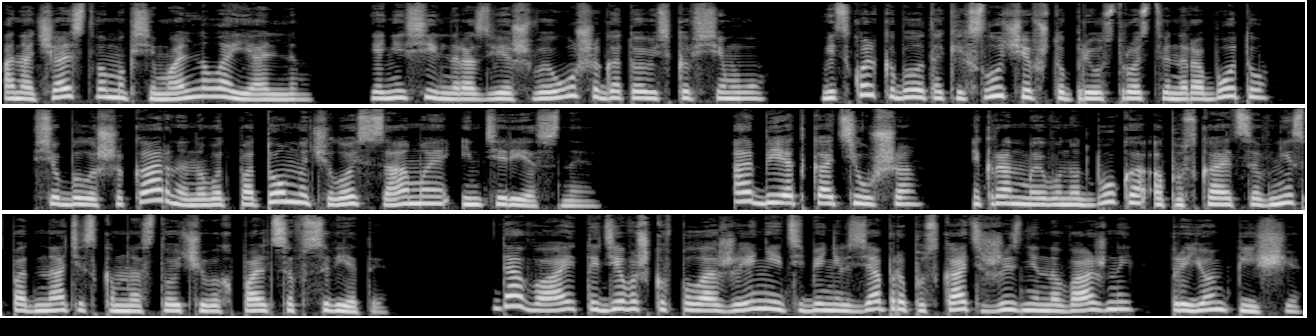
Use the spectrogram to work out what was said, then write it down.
а начальство максимально лояльным. Я не сильно развешиваю уши, готовясь ко всему, ведь сколько было таких случаев, что при устройстве на работу все было шикарно, но вот потом началось самое интересное. «Обед, Катюша!» Экран моего ноутбука опускается вниз под натиском настойчивых пальцев Светы. «Давай, ты девушка в положении, тебе нельзя пропускать жизненно важный прием пищи.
